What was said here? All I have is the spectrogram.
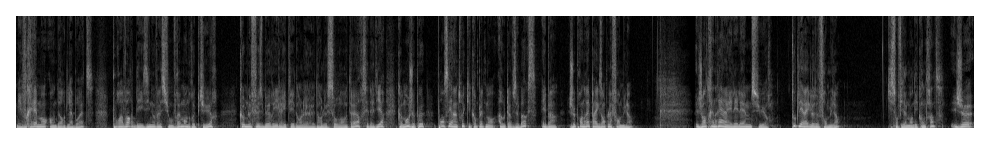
mais vraiment en dehors de la boîte, pour avoir des innovations vraiment de rupture, comme le Fusbury l'a été dans le, saut en hauteur, c'est-à-dire comment je peux penser à un truc qui est complètement out of the box. Eh ben, je prendrais par exemple la Formule 1. J'entraînerais un LLM sur toutes les règles de Formule 1, qui sont finalement des contraintes. Je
